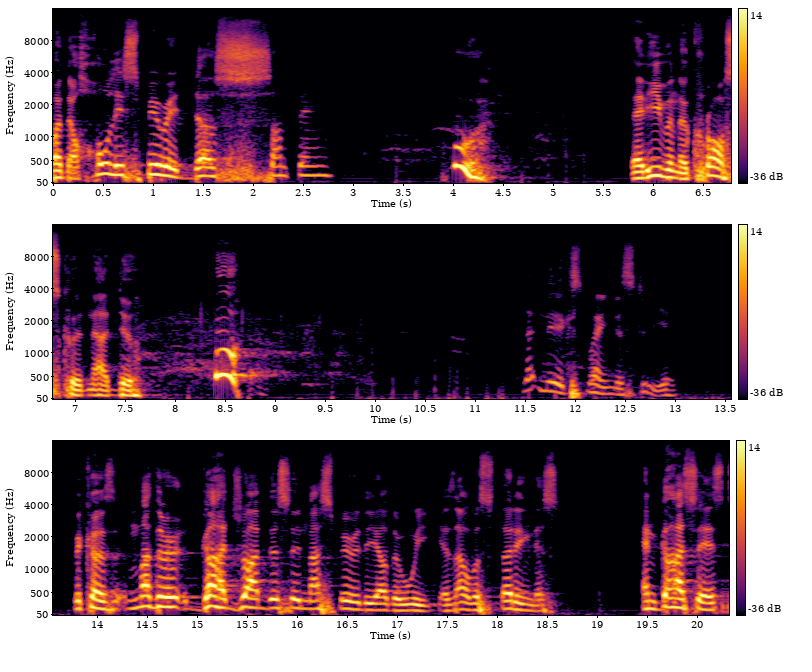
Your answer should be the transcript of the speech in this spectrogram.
but the Holy Spirit does something whew, that even the cross could not do. Whew. Let me explain this to you. Because, Mother, God dropped this in my spirit the other week as I was studying this. And God says,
